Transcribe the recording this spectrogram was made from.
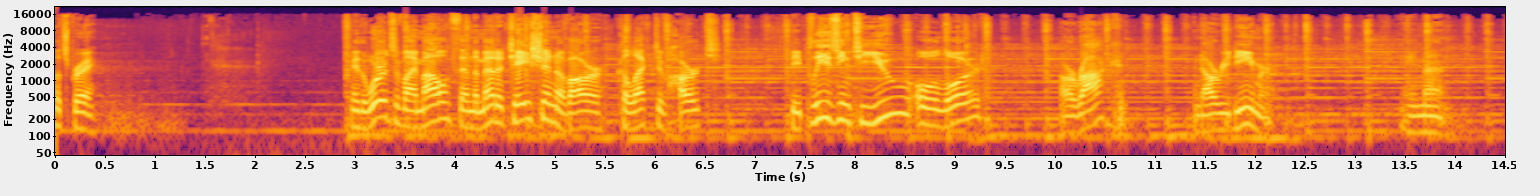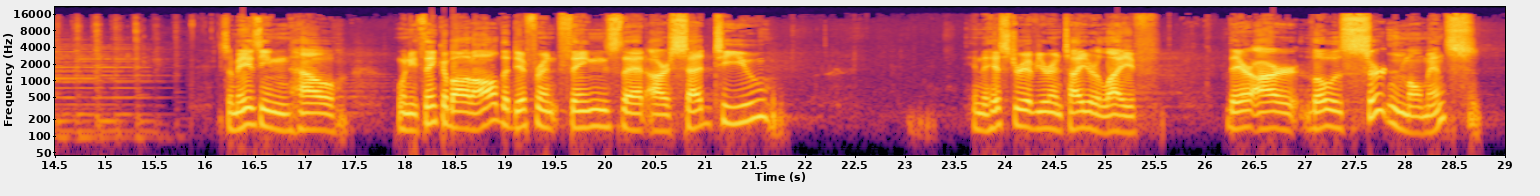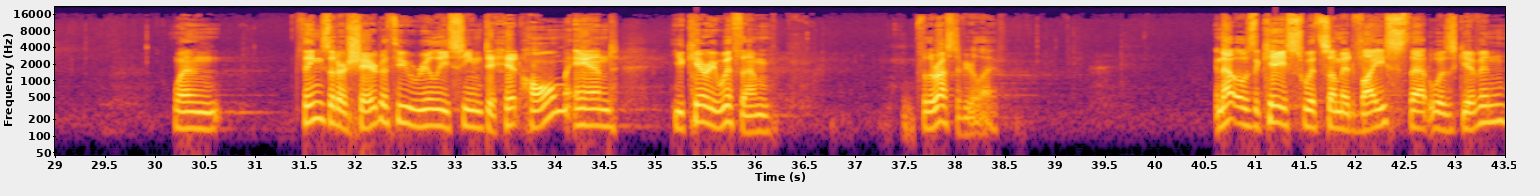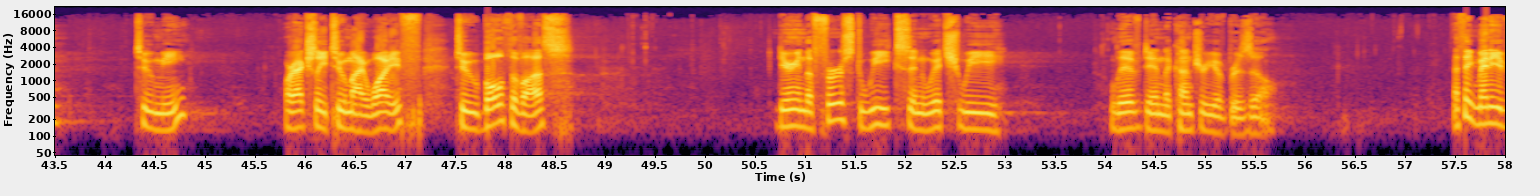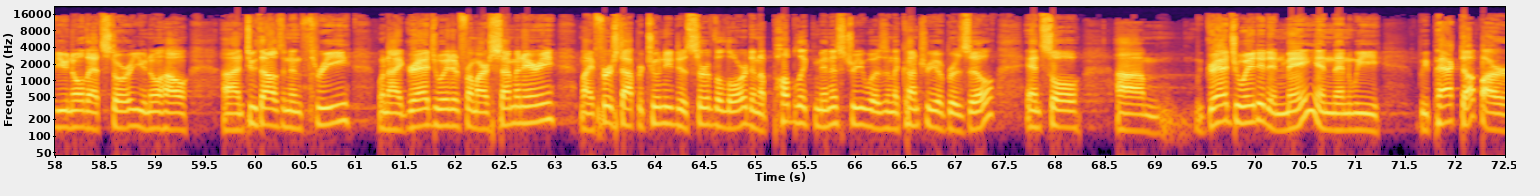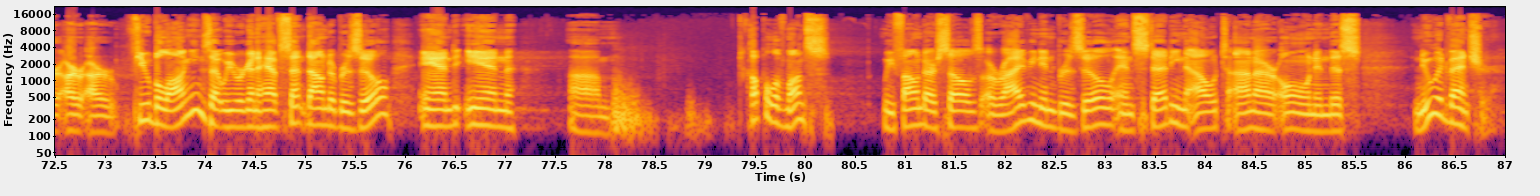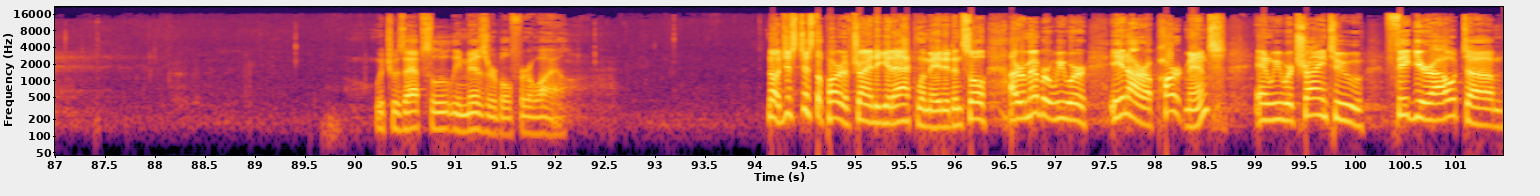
Let's pray. May the words of my mouth and the meditation of our collective heart be pleasing to you, O Lord, our rock and our Redeemer. Amen. It's amazing how, when you think about all the different things that are said to you in the history of your entire life, there are those certain moments when things that are shared with you really seem to hit home and you carry with them for the rest of your life. And that was the case with some advice that was given to me, or actually to my wife, to both of us, during the first weeks in which we lived in the country of Brazil. I think many of you know that story. You know how uh, in 2003, when I graduated from our seminary, my first opportunity to serve the Lord in a public ministry was in the country of Brazil. And so um, we graduated in May, and then we we packed up our, our, our few belongings that we were going to have sent down to Brazil. And in um, a couple of months, we found ourselves arriving in Brazil and setting out on our own in this new adventure. Which was absolutely miserable for a while. No, just, just the part of trying to get acclimated. And so I remember we were in our apartment and we were trying to figure out um,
